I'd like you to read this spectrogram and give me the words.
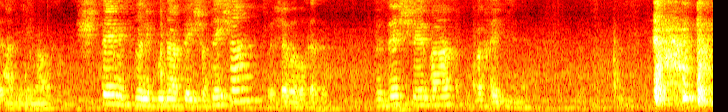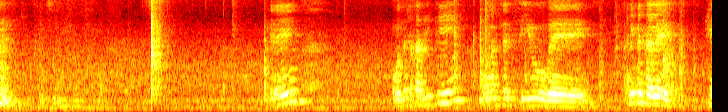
אה, 12.99, 79. ושבע וחצי. וזה שבע וחצי. אוקיי, עוד אחד איתי, בואו נעשה ציור, אה, אני מדלג, ה'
